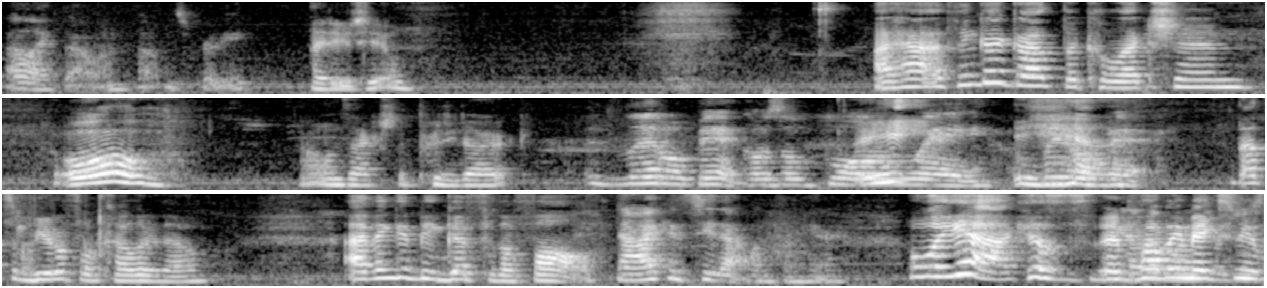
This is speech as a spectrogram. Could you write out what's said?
I like that one. That one's pretty. I do too. I ha- I think I got the collection. Oh, that one's actually pretty dark. A little bit goes a long way. A little yeah. bit. That's a beautiful color though. I think it'd be good for the fall. Now I can see that one from here. Well, yeah, because it other probably makes me look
